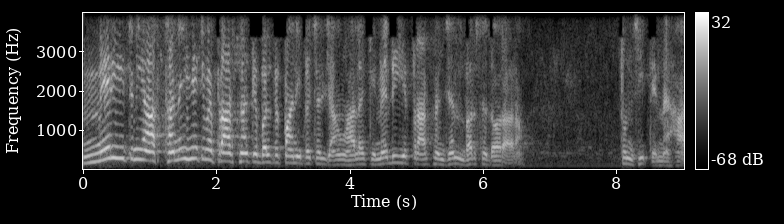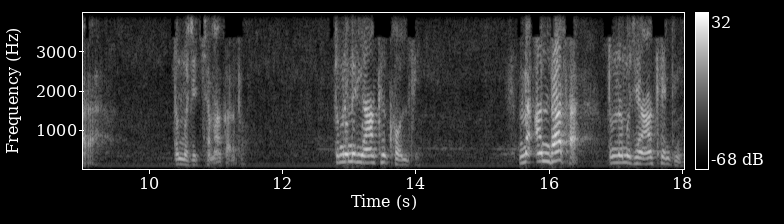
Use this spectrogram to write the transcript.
मेरी इतनी आस्था नहीं है कि मैं प्रार्थना के बल पे पानी पे चल जाऊँ, हालाँकि मैं भी ये प्रार्थना जन्म भर से दोहरा रहा हूँ। तुम जीते, मैं हारा। तुम मुझे क्षमा कर दो। तुमने मेरी आँखें खोल दी। मैं अंधा था। तुमने मुझे आँखें दी।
